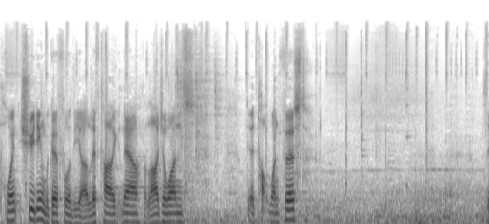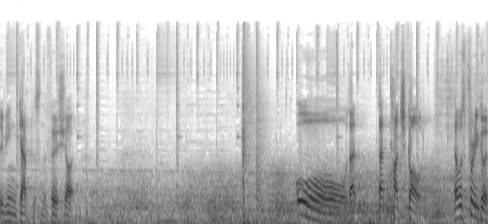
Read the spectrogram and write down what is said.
point shooting. We'll go for the uh, left target now, the larger ones. Do the top one first. See if you can gap this in the first shot. Oh, that that touch gold. That was pretty good.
